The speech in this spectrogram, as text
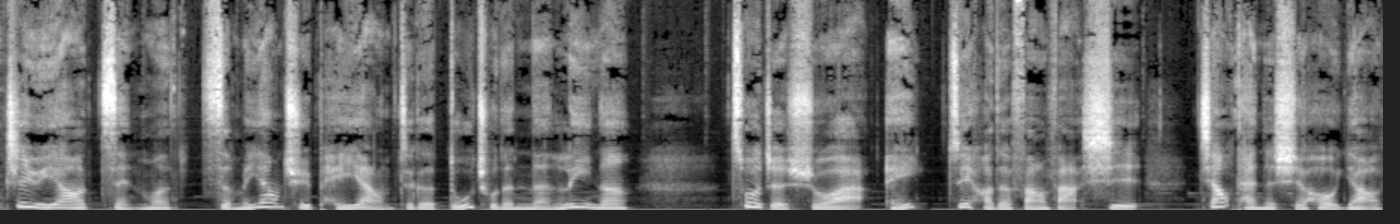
至于要怎么怎么样去培养这个独处的能力呢？作者说啊，诶，最好的方法是交谈的时候要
